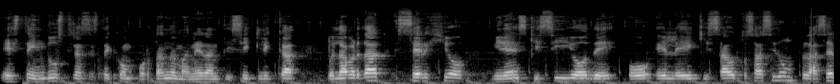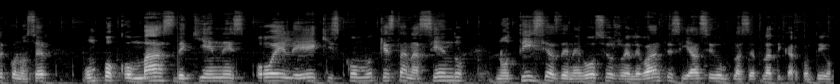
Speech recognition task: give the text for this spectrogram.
esta industria se esté comportando de manera anticíclica. Pues la verdad, Sergio Mirensky, CEO de OLX Autos, ha sido un placer conocer un poco más de quién es OLX, cómo, qué están haciendo, noticias de negocios relevantes y ha sido un placer platicar contigo.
